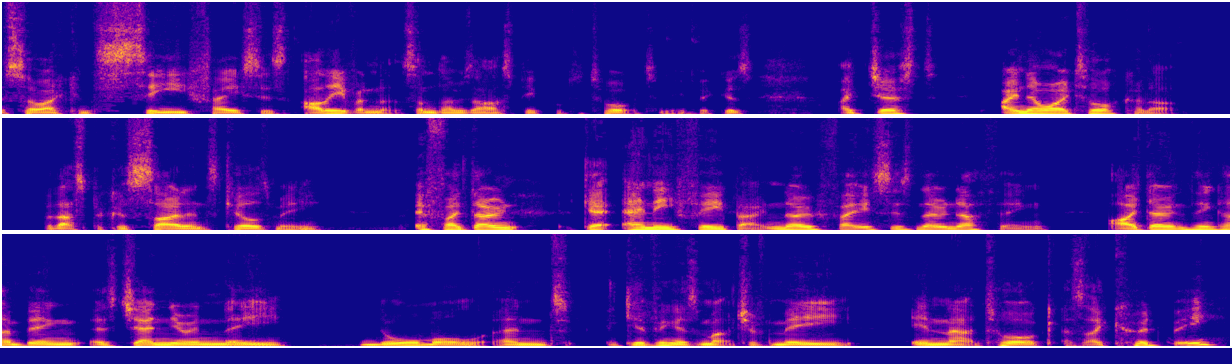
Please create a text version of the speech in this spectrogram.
so I can see faces. I'll even sometimes ask people to talk to me because I just I know I talk a lot, but that's because silence kills me. If I don't get any feedback, no faces, no nothing, I don't think I'm being as genuinely normal and giving as much of me in that talk as I could be.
